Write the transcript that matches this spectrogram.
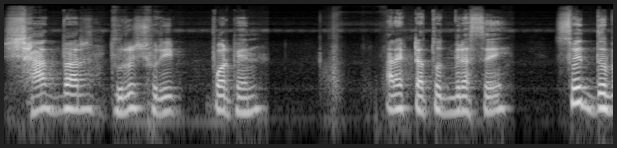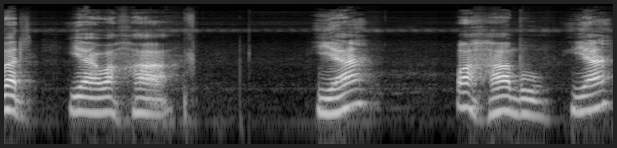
সাতবার দুরুদ শরীফ পড়বেন। আরেকটা তদবির আছে, চোদ্দবার ইয়া ওয়াহা ইয়া ওয়াহাবু ইয়া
